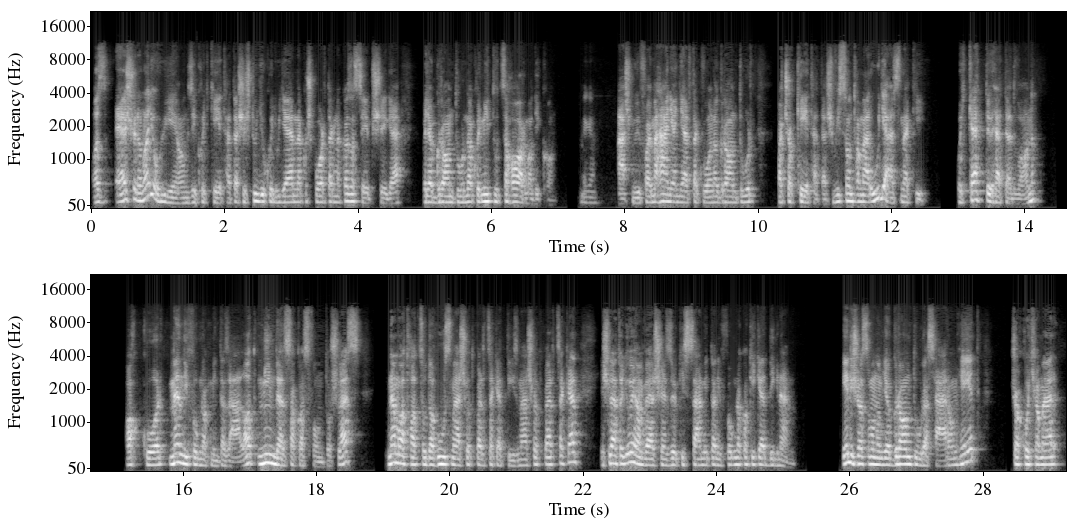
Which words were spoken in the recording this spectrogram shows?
Az elsőre nagyon hülyén hangzik, hogy két hetes, és tudjuk, hogy ugye ennek a sportágnak az a szépsége, vagy a Grand Tournak, hogy mit tudsz a harmadikon. Igen. Más műfaj, mert hányan nyertek volna Grand Tourt, ha csak két hetes. Viszont ha már úgy állsz neki, hogy kettő heted van, akkor menni fognak, mint az állat, minden szakasz fontos lesz, nem adhatsz oda 20 másodperceket, 10 másodperceket, és lehet, hogy olyan versenyzők is számítani fognak, akik eddig nem. Én is azt mondom, hogy a Grand Tour az három hét, csak hogyha már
